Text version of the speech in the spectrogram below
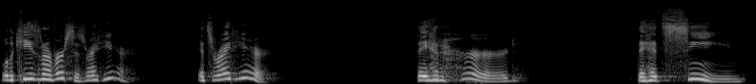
Well, the keys in our verse is right here. It's right here. They had heard, they had seen,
